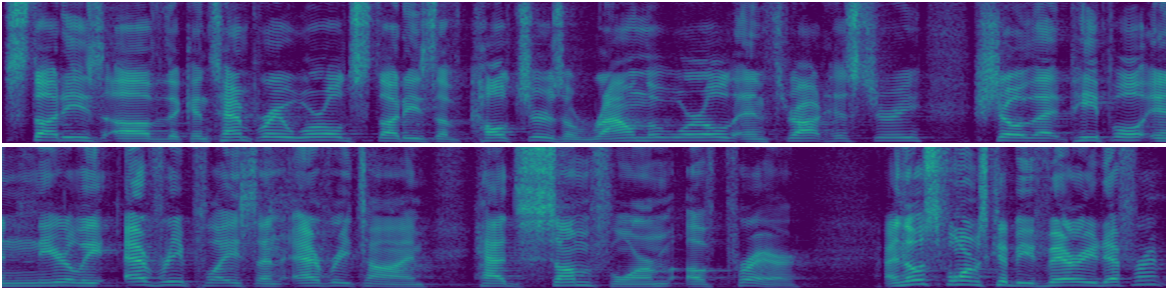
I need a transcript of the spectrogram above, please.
Studies of the contemporary world, studies of cultures around the world and throughout history show that people in nearly every place and every time had some form of prayer. And those forms could be very different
